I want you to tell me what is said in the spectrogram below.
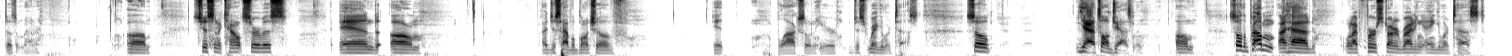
It Doesn't matter. Um, it's just an account service, and um, I just have a bunch of it blocks on here, just regular test. So, yeah, it's all Jasmine. Um, so the problem I had when I first started writing Angular test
